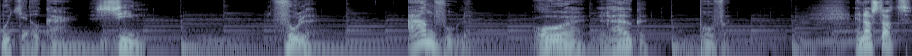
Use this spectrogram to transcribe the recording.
moet je elkaar zien, voelen, aanvoelen, horen, ruiken, En als dat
